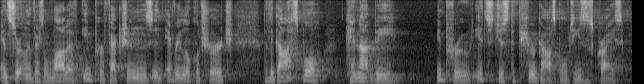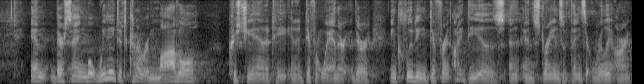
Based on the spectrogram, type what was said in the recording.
And certainly there's a lot of imperfections in every local church, but the gospel cannot be improved. It's just the pure gospel of Jesus Christ. And they're saying, well, we need to kind of remodel Christianity in a different way. And they're, they're including different ideas and, and, strains of things that really aren't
